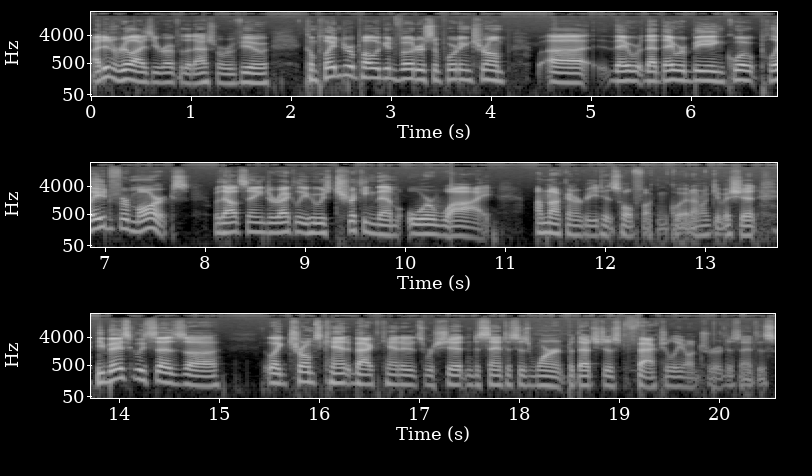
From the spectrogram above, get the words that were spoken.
I didn't realize he wrote for the National Review. Complained to Republican voters supporting Trump uh, they were that they were being quote played for marks without saying directly who was tricking them or why. I'm not gonna read his whole fucking quote. I don't give a shit. He basically says uh, like Trump's can- backed candidates were shit and DeSantis's weren't, but that's just factually untrue. DeSantis.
